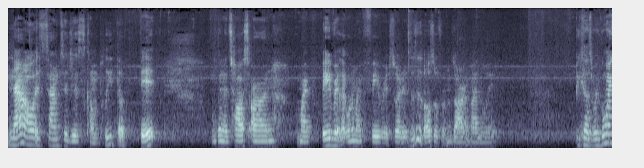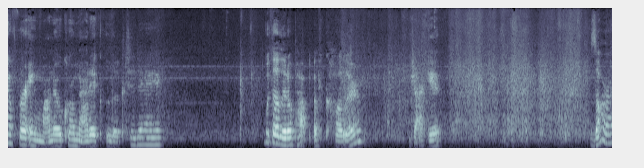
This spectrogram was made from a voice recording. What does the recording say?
now it's time to just complete the fit. I'm gonna toss on my favorite, like one of my favorite sweaters. This is also from Zara, by the way. Because we're going for a monochromatic look today. With a little pop of color jacket. Zara.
